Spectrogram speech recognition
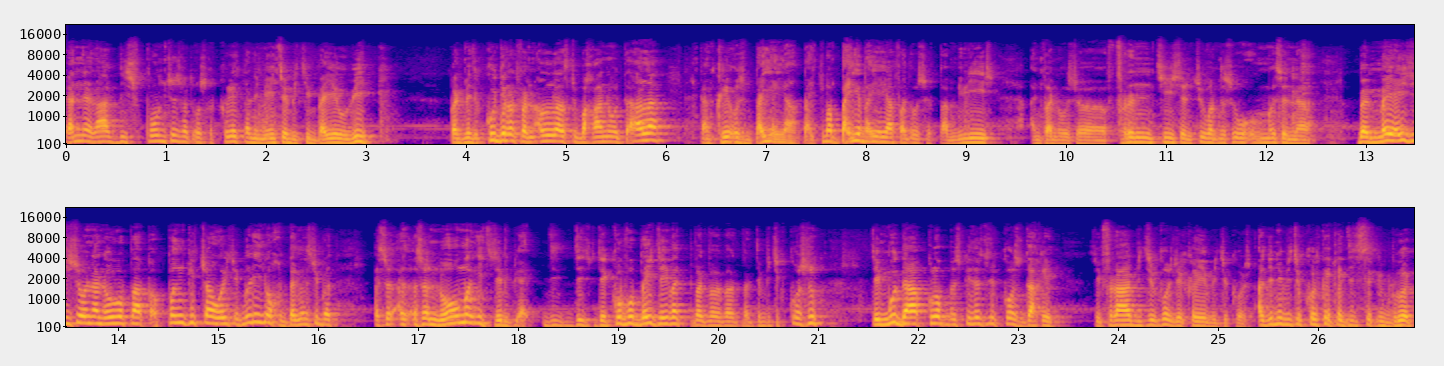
Dan raak die sponsors wat ons gekry het aan die mense 'n bietjie baie weak. Maar met die kudrat van Allah subhanahu wa ta'ala dan kry ons baie ja, baie maar baie baie ja van ons families en van ons uh, vriendjies en so wat ons is en uh, by my is so 'n nuwe pak, 'n pinkie chow. Ek wil nie nog dinge sê wat is is 'n normaal iets. Die die die kom verby jy wat wat wat wat 'n bietjie kos soek. Jy moet daar klop, miskien is dit kos daggie. Sy vra 'n bietjie kos, jy kry 'n bietjie kos. As jy nie bietjie kos kry, kry jy 'n stukkie brood.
